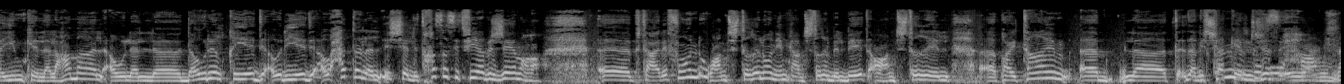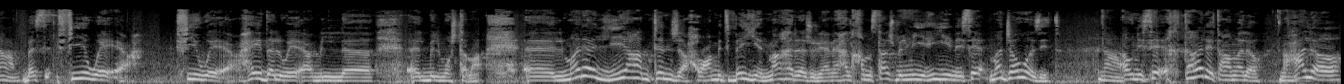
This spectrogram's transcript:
يمكن للعمل أو للدور القيادي أو الريادي أو حتى للأشياء اللي تخصصت فيها بالجامعة آه، بتعرفهم وعم تشتغلهم يمكن عم تشتغل بالبيت أو عم تشتغل part time لتقدر بشكل جزئي. يعني، نعم. بس في واقع في واقع هيدا الواقع بال- بالمجتمع آه، المرأة اللي عم تنجح وعم تبين مع هالرجل يعني هال 15% هي نساء ما تجوزت نعم. أو نساء اختارت عملها على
